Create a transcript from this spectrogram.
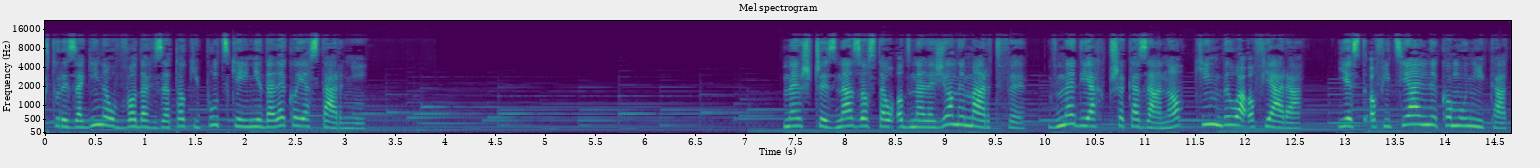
który zaginął w wodach Zatoki Puckiej niedaleko Jastarni. Mężczyzna został odnaleziony martwy. W mediach przekazano, kim była ofiara. Jest oficjalny komunikat.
